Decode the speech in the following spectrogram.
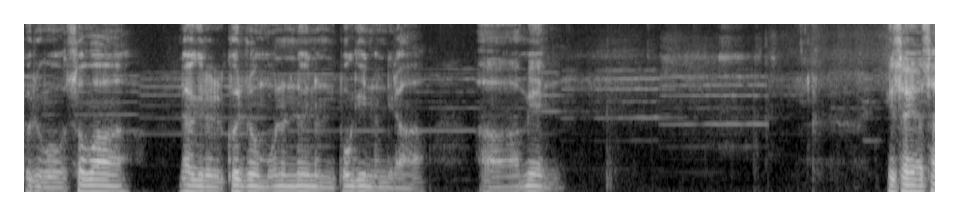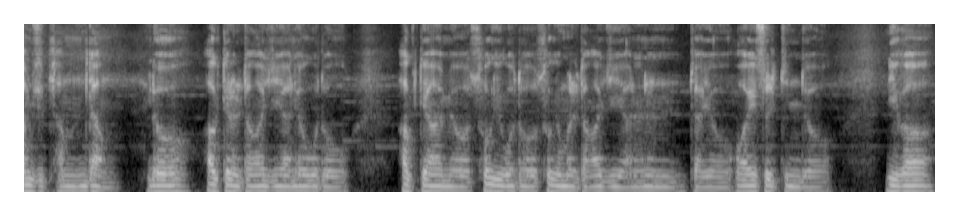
부리고 소와 나귀를 거리로 모는 너희는 복이 있느니라. 아멘. 이사야 33장. 너 학대를 당하지 아니하고도 학대하며 속이고도 속임을 당하지 않는 자여 화 있을진저 네가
